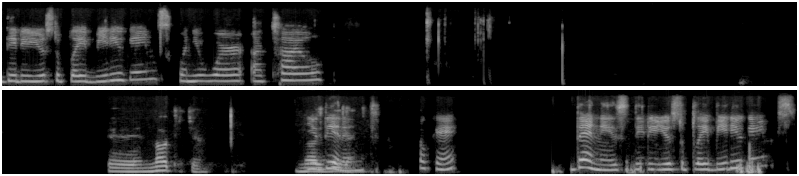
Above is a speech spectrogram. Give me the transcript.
did you used to play video games when you were a child? Uh, no, teacher. No, you I didn't. Okay. Dennis, did you used to play video games?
